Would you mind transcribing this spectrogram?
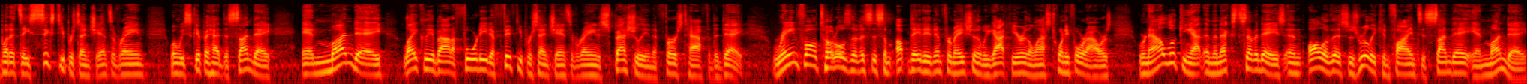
but it's a 60% chance of rain when we skip ahead to Sunday. And Monday, likely about a 40 to 50% chance of rain, especially in the first half of the day. Rainfall totals, and this is some updated information that we got here in the last 24 hours, we're now looking at in the next seven days, and all of this is really confined to Sunday and Monday,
